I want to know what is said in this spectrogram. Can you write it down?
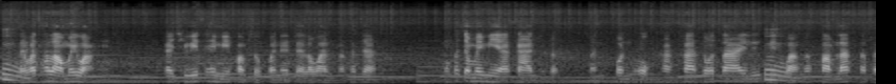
อืมแต่ว่าถ้าเราไม่หวังใช้ชีวิตให้มีความสุขไปในแต่ละวัน มันก็จะ มันก็จะไม่มีอาการที่แบบเหมันคนอกหักฆ่าตัวตายหรือผิดหวังกับความรักแล้วไป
